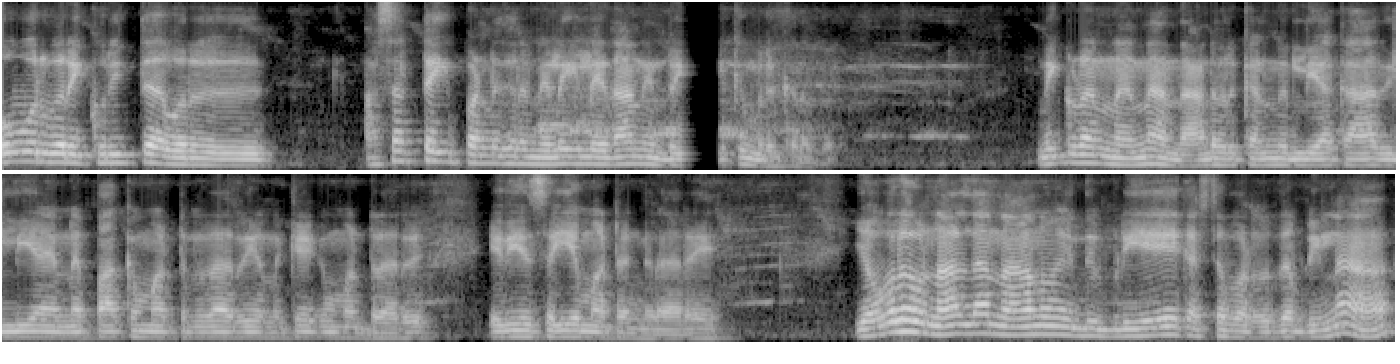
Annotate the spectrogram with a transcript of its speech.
ஒவ்வொருவரை குறித்த ஒரு அசட்டை பண்ணுகிற நிலையிலே தான் இன்றைக்கும் இருக்கிறது. இன்னைக்குடன் என்ன அந்த ஆண்டவர் கண் இல்லையா காது இல்லையா என்ன பார்க்க மாட்டேங்கிறாரு என்ன கேட்க மாட்டாரு எதையும் செய்ய மாட்டேங்கிறாரு. எவ்வளவு நாள் தான் நானும் இது இப்படியே கஷ்டப்படுறது அப்படின்னா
